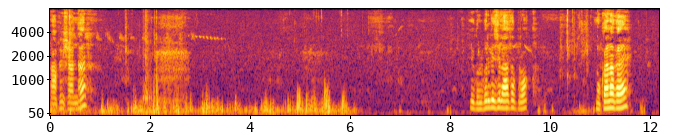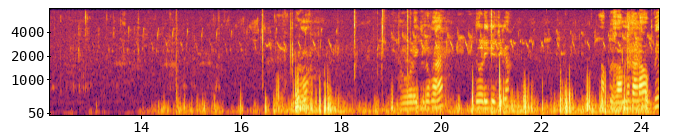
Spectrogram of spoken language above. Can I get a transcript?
काफ़ी शानदार। गुलबर्गे से लाया था फ्रॉक? नुकाना का है? दो अढ़ाई किलो का है, दो अढ़ाई के जी का। आपके सामने काढ़ा अब भी।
